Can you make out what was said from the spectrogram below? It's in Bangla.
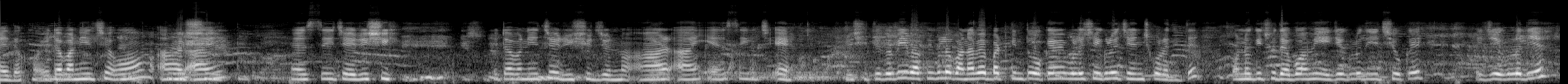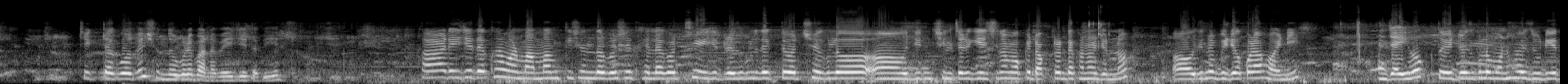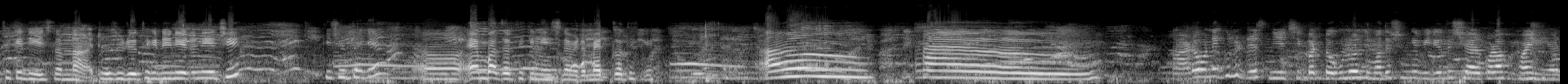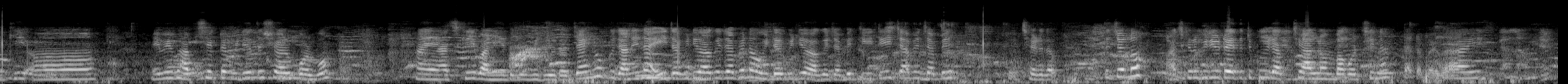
এই দেখো এটা বানিয়েছে ও R I S H A Rishi. এটা বানিয়েছে ঋষির জন্য R I S H A. ঋষিতে ভেবেই বাকিগুলো বানাবে বাট কিন্তু ওকে আমি বলেছি এগুলো চেঞ্জ করে দিতে। অন্য কিছু দেবো আমি, এই যেগুলো দিয়েছি ওকে, এই যে এগুলো দিয়ে ঠিকঠাকভাবে সুন্দর করে বানাবে এই যেটা দিয়ে। আর এই যে দেখো আমার মাম্মাম কি সুন্দর বসে খেলা করছে, এই যে ড্রেসগুলো দেখতে পাচ্ছ, এগুলো ওই দিন শিলচরে গিয়েছিলাম ওকে ডক্টর দেখানোর জন্য। ওই দিনও ভিডিও করা হয়নি। যাই হোক, তো এই ড্রেসগুলো মনে হয় জুডিও থেকে নিয়েছিলাম। না, এটা জুডিও থেকে নিয়ে এটা নিয়েছি কিছু থেকে এম বাজার থেকে নিয়েছিলাম, এটা মেট্রো থেকে। আরও অনেকগুলো ড্রেস নিয়েছি বাট ওগুলো তোমাদের সঙ্গে ভিডিওতে শেয়ার করা হয়নি আর কি। মেবি ভাবছি একটা ভিডিওতে শেয়ার করব। হ্যাঁ আজকেই বানিয়ে দেবো ভিডিওটা যাই হোক, জানি না এইটা ভিডিও আগে যাবে না ওইটা ভিডিও আগে যাবে। যেইটাই যাবে যাবে ছেড়ে দাও। তো চলো, আজকের ভিডিওটা এতটুকুই রাখছি, আর লম্বা করছি না। Tata bye bye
